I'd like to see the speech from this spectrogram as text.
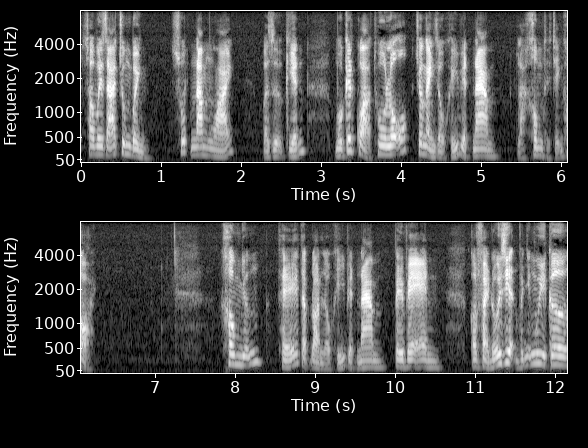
so với giá trung bình suốt năm ngoái và dự kiến một kết quả thua lỗ cho ngành dầu khí Việt Nam là không thể tránh khỏi. Không những thế, Tập đoàn Dầu khí Việt Nam PVN còn phải đối diện với những nguy cơ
